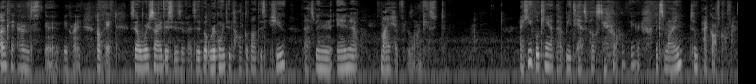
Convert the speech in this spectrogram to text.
okay, I'm just gonna be quiet. Okay, so we're sorry this is offensive, but we're going to talk about this issue that's been in my head for the longest. I keep looking at that BTS poster over there. It's mine, so back off, girlfriend.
